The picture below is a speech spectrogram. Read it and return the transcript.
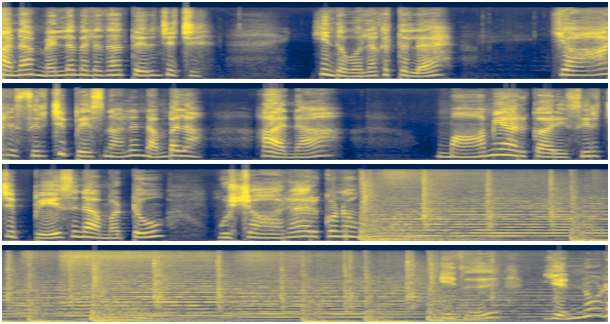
ஆனா மெல்ல மெல்ல தான் தெரிஞ்சிச்சு. இந்த உலகத்துல யாரு சிரிச்சு பேசினாலும் நம்பலாம். ஆனா மாமியாருக்காரி சிரிச்சு பேசினா மட்டும் உஷாரா இருக்கணும். இது என்னோட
